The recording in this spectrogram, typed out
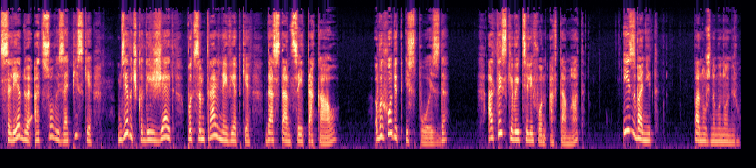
Следуя отцовой записке, девочка доезжает по центральной ветке до станции Такао, выходит из поезда, отыскивает телефон-автомат и звонит по нужному номеру.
